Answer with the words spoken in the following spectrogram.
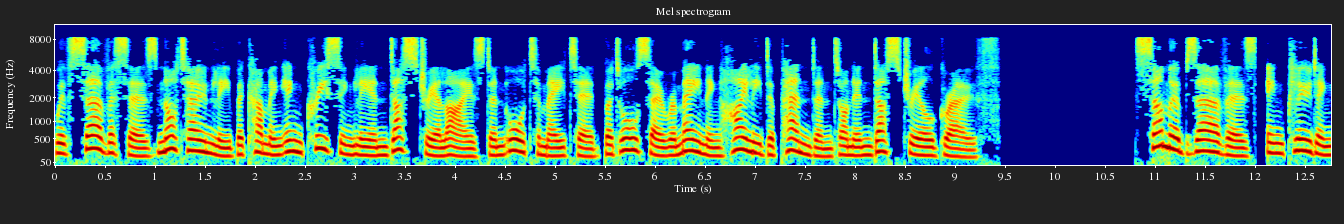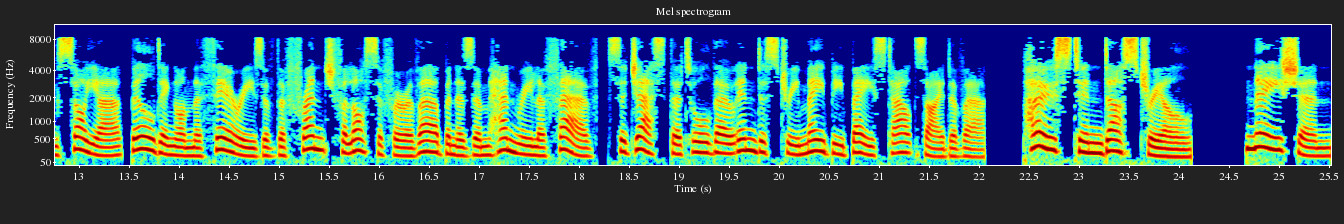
with services not only becoming increasingly industrialized and automated but also remaining highly dependent on industrial growth. Some observers, including Soja building on the theories of the French philosopher of urbanism Henri Lefebvre, suggest that although industry may be based outside of a post-industrial nation,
